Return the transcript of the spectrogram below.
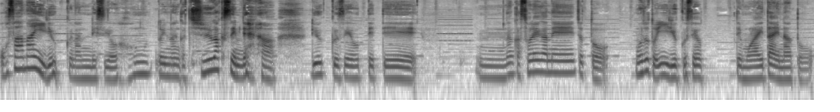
幼いリュックなんですよ本当になんか中学生みたいな リュック背負っててうんなんかそれがねちょっともうちょっといいリュック背負ってもらいたいなと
